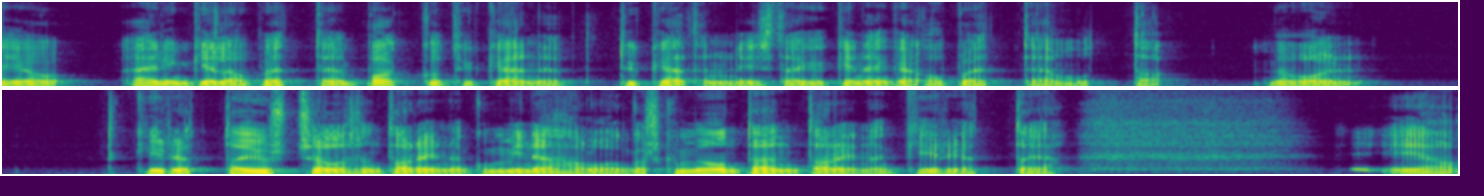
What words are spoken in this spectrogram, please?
ei ole äidinkielen opettajan pakko tykätä, tykätä niistä eikä kenenkään opettaja, mutta mä voin kirjoittaa just sellaisen tarinan kuin minä haluan, koska mä oon tämän tarinan kirjoittaja. Ja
